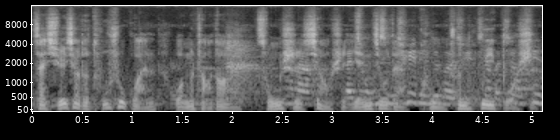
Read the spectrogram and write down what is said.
在学校的图书馆，我们找到了从事校史研究的孔春辉博士。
